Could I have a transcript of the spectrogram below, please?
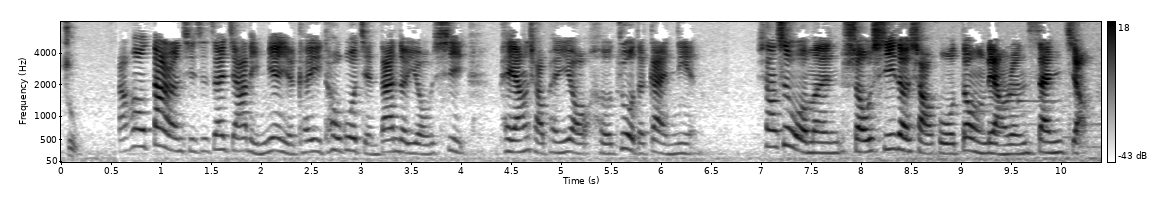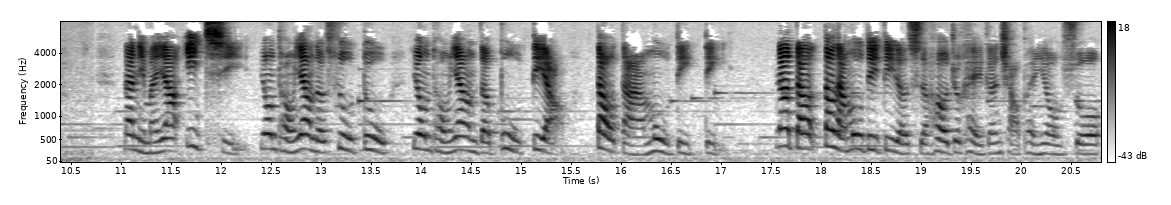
助。然后大人其实在家里面也可以透过简单的游戏培养小朋友合作的概念，像是我们熟悉的小活动两人三角。那你们要一起用同样的速度，用同样的步调到达目的地。那到到达目的地的时候，就可以跟小朋友说：“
